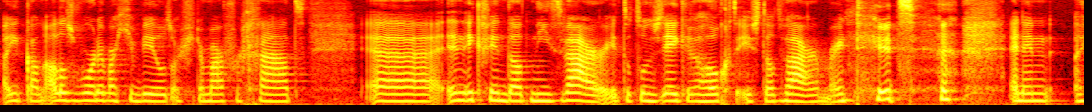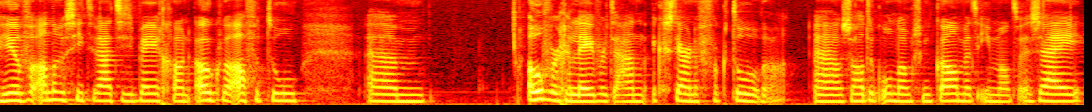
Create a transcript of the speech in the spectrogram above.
je kan alles worden wat je wilt als je er maar voor gaat. Uh, en ik vind dat niet waar. Tot een zekere hoogte is dat waar. Maar in dit en in heel veel andere situaties ben je gewoon ook wel af en toe... Um, overgeleverd aan externe factoren. Uh, zo had ik onlangs een call met iemand en zij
